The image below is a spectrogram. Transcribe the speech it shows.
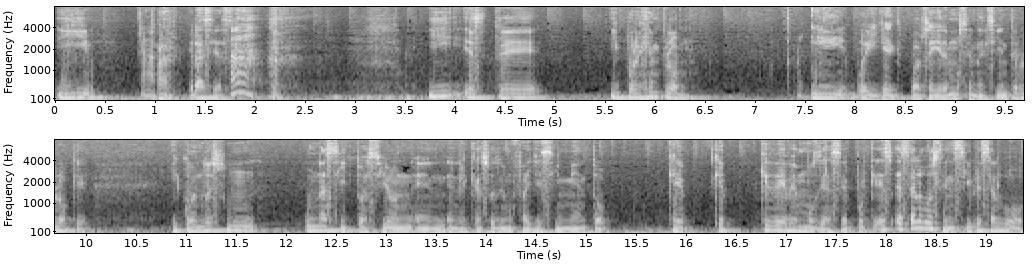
Y. Ah, ah gracias. Ah. Y este. Y por ejemplo. Y pues, seguiremos en el siguiente bloque. Y cuando es un, una situación en, el caso de un fallecimiento, ¿qué, qué, debemos de hacer? Porque es, es algo sensible, es algo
